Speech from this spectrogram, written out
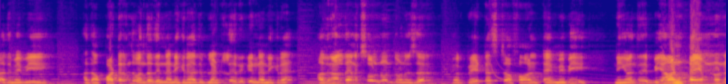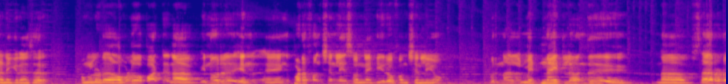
சார் அது மேபி அது அப்பாட்ட இருந்து வந்ததுன்னு நினைக்கிறேன். அது பிளட்ல இருக்குன்னு நினைக்கிறேன். அதனால தான் எனக்கு சொல்லணும்னு தோணுது sir greatest of all time maybe நீங்கள் வந்து பியாண்ட் டைம்னு நினைக்கிறேன் சார் உங்களோட அவ்வளோ பாட்டு நான் இன்னொரு என் எங்கள் பட ஃபங்க்ஷன்லேயும் சொன்னேன் ஹீரோ ஃபங்க்ஷன்லேயும் ஒரு நாள் மிட் நைட்டில் வந்து நான் சாரோட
